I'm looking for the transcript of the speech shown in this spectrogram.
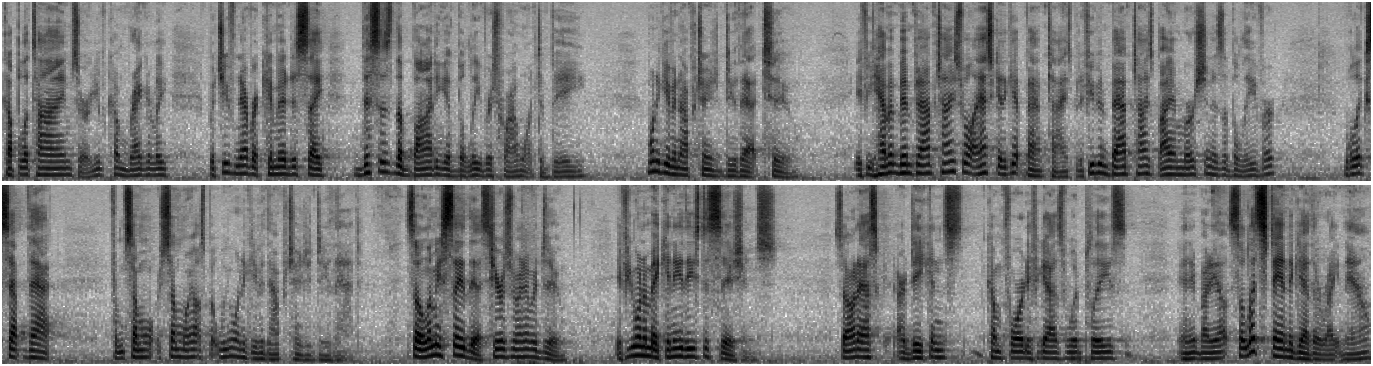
a couple of times, or you've come regularly, but you've never committed to say, This is the body of believers where I want to be, I want to give you an opportunity to do that too. If you haven't been baptized, we'll ask you to get baptized. But if you've been baptized by immersion as a believer, we'll accept that from some, somewhere else, but we want to give you the opportunity to do that. So let me say this here's what I would do. If you want to make any of these decisions, So I want to ask our deacons, come forward if you guys would, please. Anybody else? So let's stand together right now.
